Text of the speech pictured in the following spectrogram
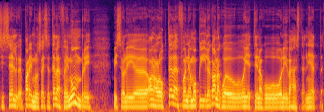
siis selge, parim juhul sai sa telefoninumbri, mis oli eh, analoogtelefon ja mobiile ka nagu õieti nagu oli vähestel, nii et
